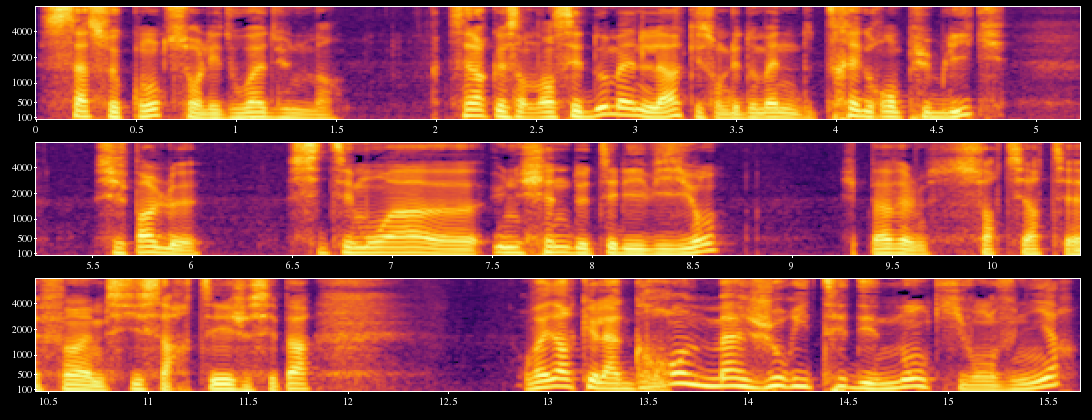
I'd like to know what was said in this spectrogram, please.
Ça se compte sur les doigts d'une main. C'est-à-dire que dans ces domaines-là, qui sont des domaines de très grand public, si je parle de citez-moi euh, une chaîne de télévision, je sais pas, sortir TF1, M6, Arte, je sais pas. On va dire que la grande majorité des noms qui vont venir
